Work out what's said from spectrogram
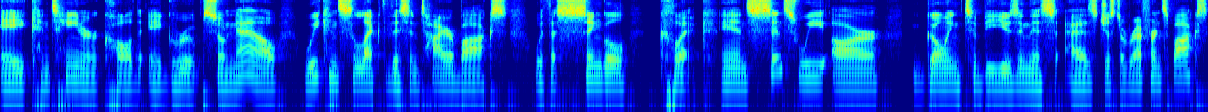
a container called a group. So now we can select this entire box with a single click. And since we are going to be using this as just a reference box,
